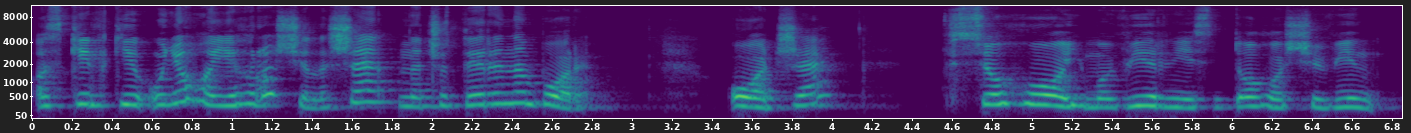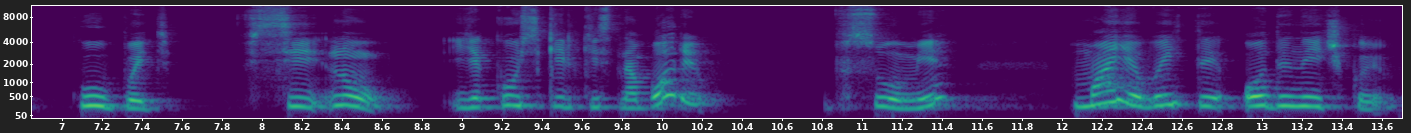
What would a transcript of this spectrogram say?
оскільки у нього є гроші лише на 4 набори. Отже, всього ймовірність того, що він купить всі, ну, якусь кількість наборів в сумі, має вийти одиничкою.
